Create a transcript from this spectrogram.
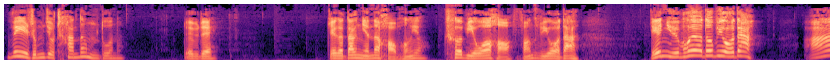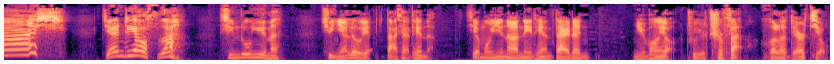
为什么就差那么多呢？对不对？这个当年的好朋友，车比我好，房子比我大，连女朋友都比我大，啊西，简直要死啊！心中郁闷。去年六月大夏天的，谢某一呢那天带着女朋友出去吃饭，喝了点酒，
